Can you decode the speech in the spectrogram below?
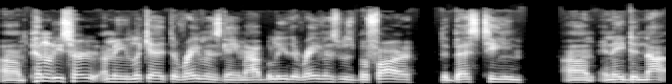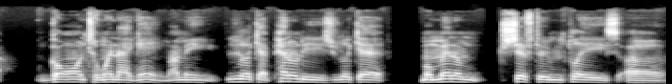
Um, penalties hurt. I mean, look at the Ravens game. I believe the Ravens was before the best team, um, and they did not go on to win that game. I mean, you look at penalties, you look at momentum shifting plays. Uh,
